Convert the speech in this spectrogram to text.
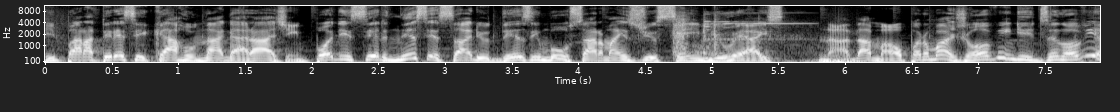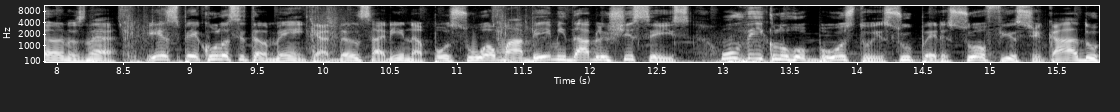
E para ter esse carro na garagem, pode ser necessário desembolsar mais de 100 mil reais Nada mal para uma jovem de 19 anos, né? Especula-se também que a dançarina possua uma BMW X6, um veículo robusto e super sofisticado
